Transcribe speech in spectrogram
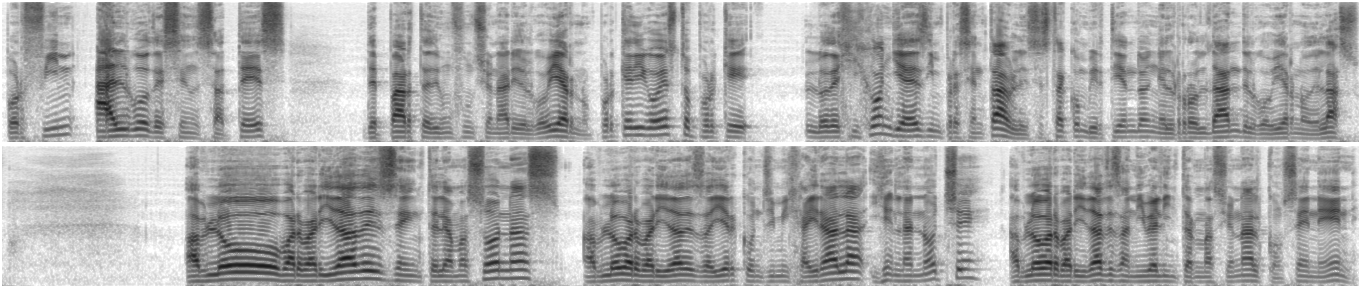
por fin, algo de sensatez de parte de un funcionario del gobierno. ¿Por qué digo esto? Porque lo de Gijón ya es impresentable, se está convirtiendo en el Roldán del gobierno de Lazo. Habló barbaridades en Teleamazonas, habló barbaridades ayer con Jimmy Jairala y en la noche habló barbaridades a nivel internacional con CNN,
